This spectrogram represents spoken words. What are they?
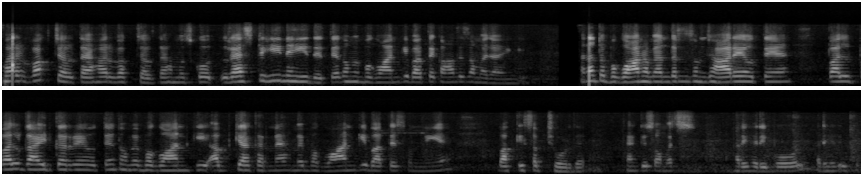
हर वक्त चलता है, हर वक्त चलता है। हम उसको रेस्ट ही नहीं देते तो हमें भगवान की बातें कहाँ से समझ आएँगी? है ना? तो भगवान हमें अंदर से समझा रहे होते हैं पल पल गाइड कर रहे होते हैं तो हमें भगवान की, अब क्या करना है? हमें भगवान की बातें सुननी है। बाकी सब छोड़ देना है। Thank you so much Hari Hari बोल, हरी हरी बोल।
